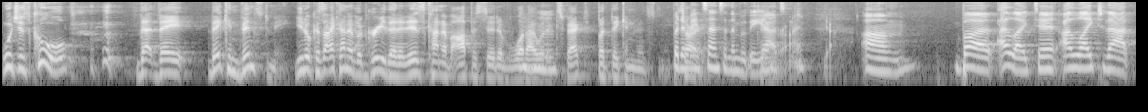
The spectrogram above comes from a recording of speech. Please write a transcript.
Which is cool that they they convinced me. You know, because I kind of agree that it is kind of opposite of what I would expect, but they convinced me. Mm-hmm. But it made sense in the movie. Yeah, it's interrupt. fine. Yeah. But I liked it. I liked that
